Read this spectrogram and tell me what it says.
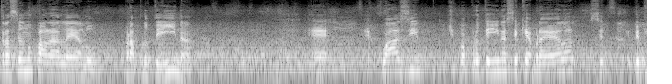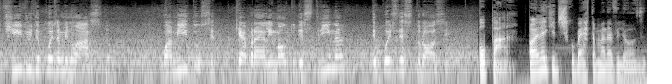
traçando um paralelo para a proteína. É, é quase tipo a proteína você quebra ela, você, é peptídeo e depois aminoácido. O amido você quebra ela em maltodestrina, depois destrose. Opa, olha que descoberta maravilhosa.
